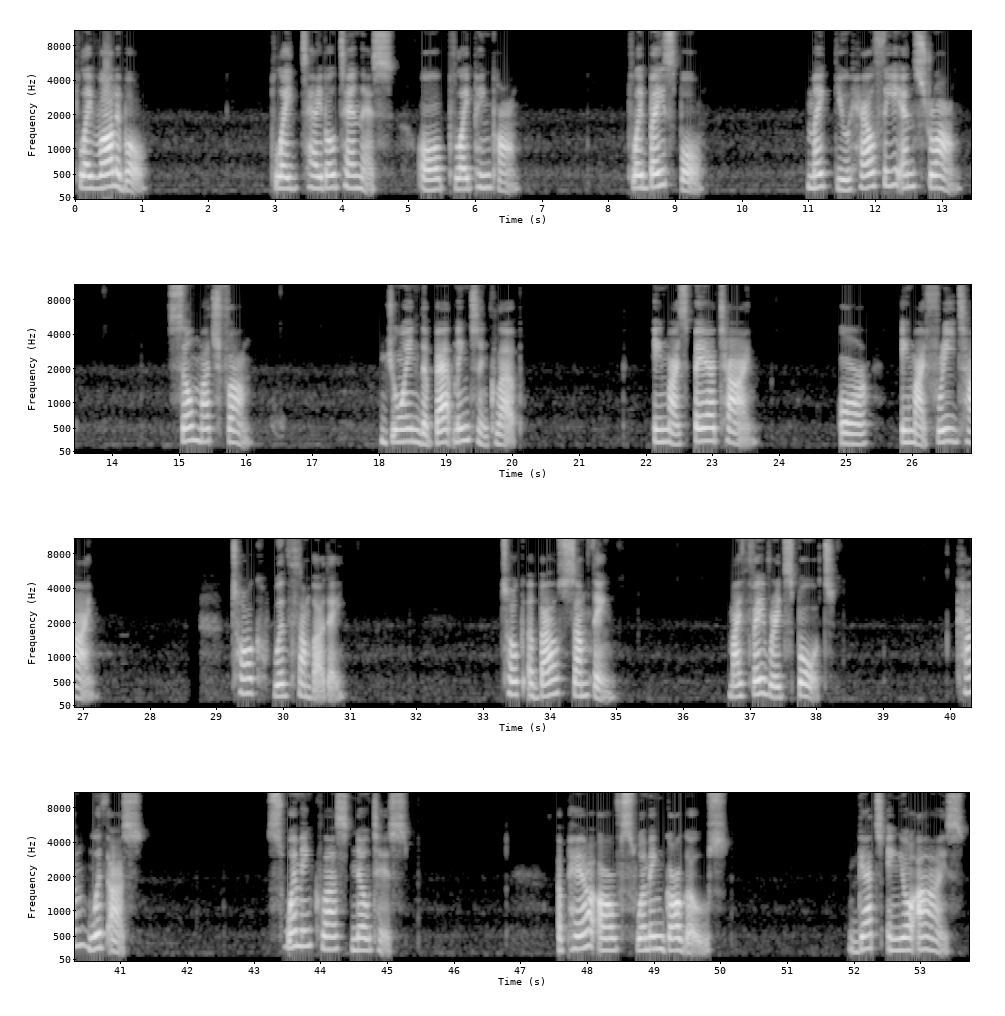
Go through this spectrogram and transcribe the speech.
play volleyball, play table tennis or play ping pong, play baseball, make you healthy and strong. So much fun join the badminton club. In my spare time or in my free time. Talk with somebody. Talk about something. My favorite sport. Come with us. Swimming class notice a pair of swimming goggles. Get in your eyes.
